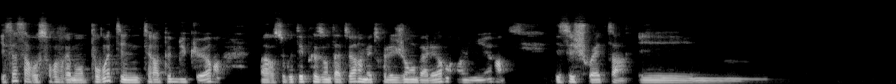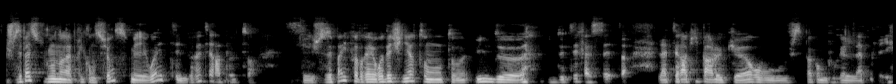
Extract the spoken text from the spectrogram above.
et ça, ça ressort vraiment. Pour moi, tu es une thérapeute du cœur, par ce côté présentateur, à mettre les gens en valeur, en lumière. Et c'est chouette. Et je sais pas si tout le monde en a pris conscience, mais ouais, tu es une vraie thérapeute. Je sais pas, il faudrait redéfinir ton, une, de, une de tes facettes, la thérapie par le cœur, ou je sais pas comment on pourrait l'appeler.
